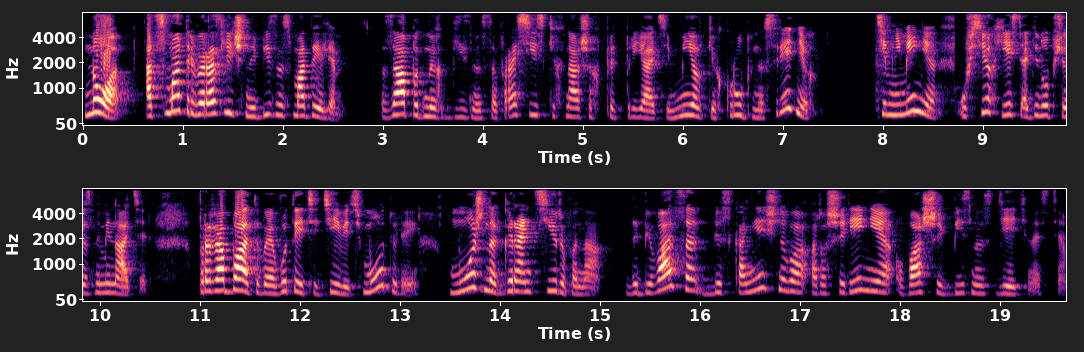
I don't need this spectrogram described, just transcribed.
Но отсматривая различные бизнес-модели западных бизнесов, российских наших предприятий, мелких, крупных, средних, тем не менее, у всех есть один общий знаменатель. Прорабатывая вот эти 9 модулей, можно гарантированно добиваться бесконечного расширения вашей бизнес-деятельности.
